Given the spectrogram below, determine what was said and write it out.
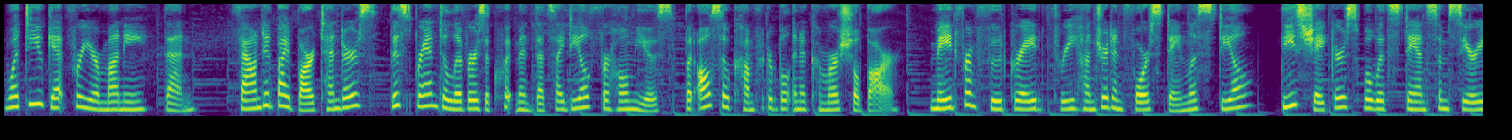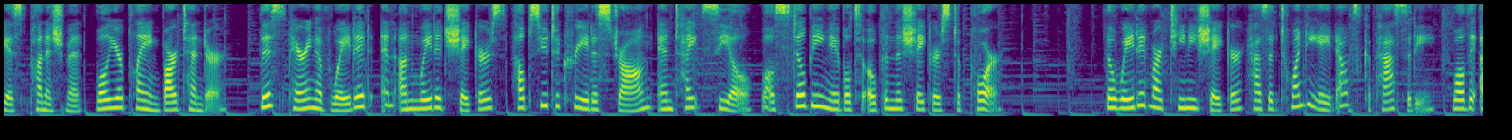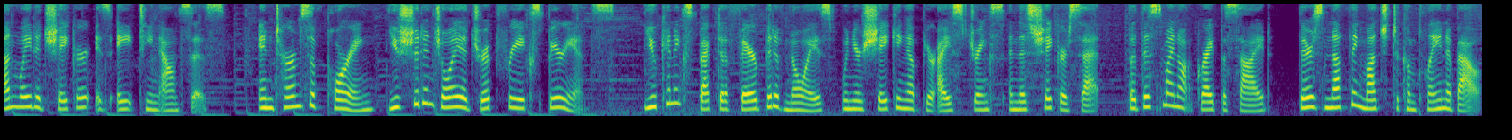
What do you get for your money, then? Founded by bartenders, this brand delivers equipment that's ideal for home use but also comfortable in a commercial bar. Made from food-grade 304 stainless steel, these shakers will withstand some serious punishment while you're playing bartender. This pairing of weighted and unweighted shakers helps you to create a strong and tight seal while still being able to open the shakers to pour. The weighted martini shaker has a 28 ounce capacity, while the unweighted shaker is 18 ounces. In terms of pouring, you should enjoy a drip-free experience. You can expect a fair bit of noise when you're shaking up your iced drinks in this shaker set, but this might not gripe aside, there's nothing much to complain about.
